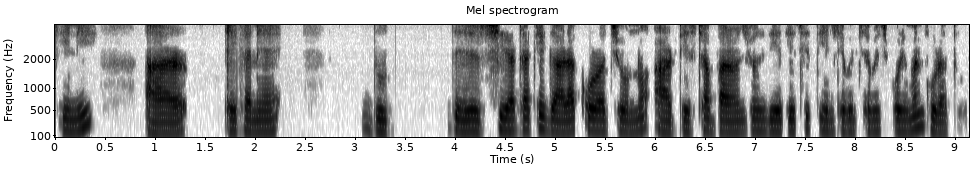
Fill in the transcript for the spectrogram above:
চিনি আর এখানে দুধের শিরাটাকে গাঢ়া করার জন্য আর টেস্টটা বাড়ানোর জন্য দিয়ে দিয়েছি তিন টেবিল চামচ পরিমাণ গুঁড়া দুধ।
